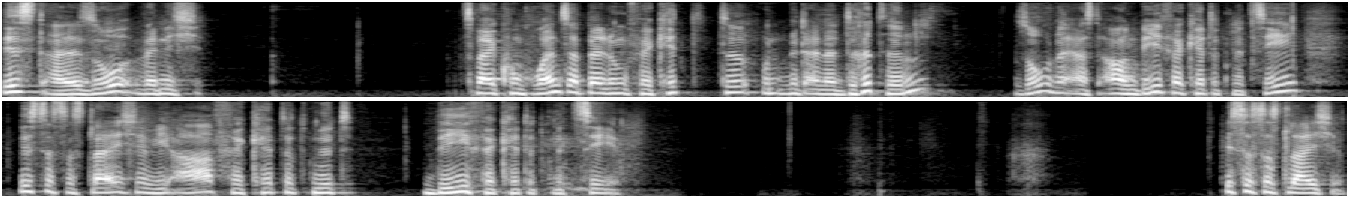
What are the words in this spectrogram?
ist also, wenn ich zwei Konkurrenzabbildungen verkette und mit einer dritten, so, oder erst A und B verkettet mit C, ist das das gleiche wie A verkettet mit B verkettet mit C. Ist das das gleiche?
